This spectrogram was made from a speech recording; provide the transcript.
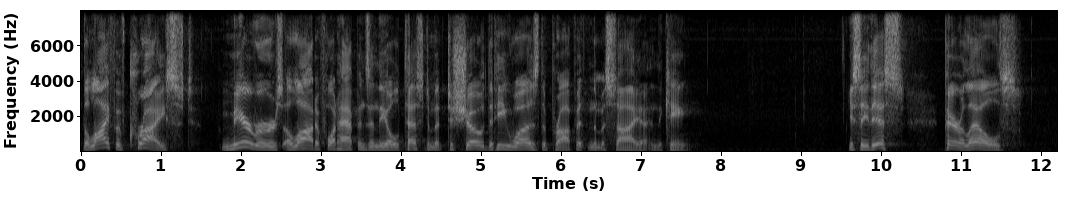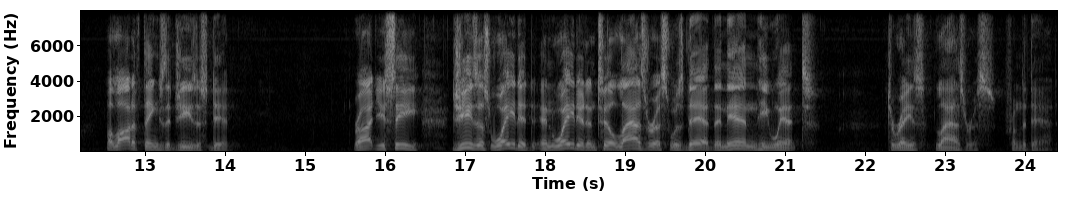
The life of Christ mirrors a lot of what happens in the Old Testament to show that he was the prophet and the Messiah and the king. You see, this parallels a lot of things that Jesus did. Right? You see, Jesus waited and waited until Lazarus was dead, and then he went to raise Lazarus from the dead.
